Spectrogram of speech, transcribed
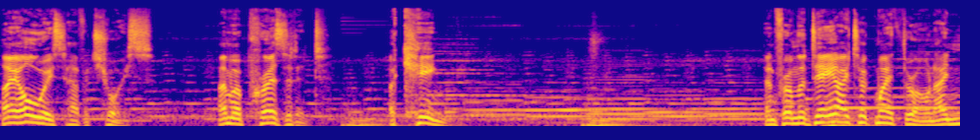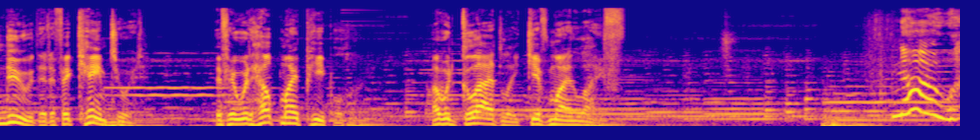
I always have a choice. I'm a president, a king. And from the day I took my throne, I knew that if it came to it, if it would help my people, I would gladly give my life. No!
